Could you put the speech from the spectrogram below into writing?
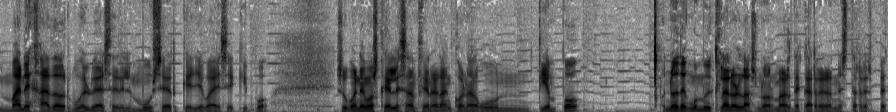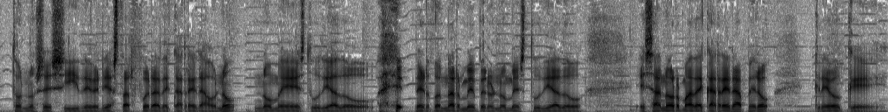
manejador, vuelve a ser el muser que lleva ese equipo. Suponemos que le sancionarán con algún tiempo. No tengo muy claro las normas de carrera en este respecto. No sé si debería estar fuera de carrera o no. No me he estudiado, perdonarme, pero no me he estudiado esa norma de carrera, pero creo que,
